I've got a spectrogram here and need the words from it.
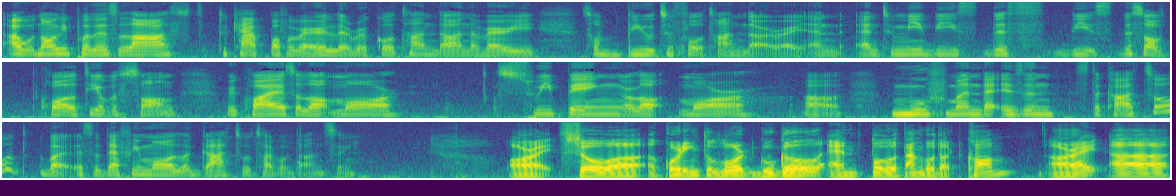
I would normally put this last to cap off a very lyrical tanda and a very sort of beautiful tanda, right? And and to me these this these this sort of quality of a song requires a lot more sweeping, a lot more uh, movement that isn't staccato, but it's a definitely more legato type of dancing. All right. So, uh, according to Lord Google and todotango.com, all right, uh,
